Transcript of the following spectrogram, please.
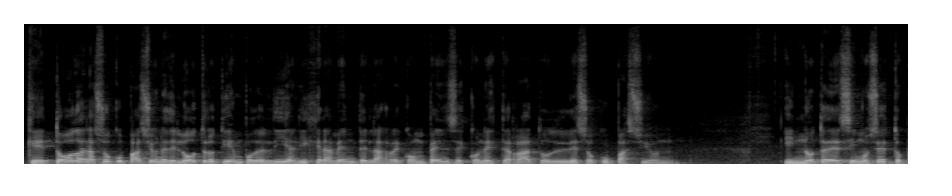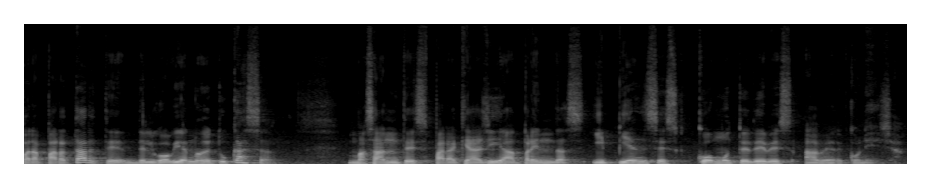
que todas las ocupaciones del otro tiempo del día ligeramente las recompenses con este rato de desocupación. Y no te decimos esto para apartarte del gobierno de tu casa, mas antes para que allí aprendas y pienses cómo te debes haber con ella.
